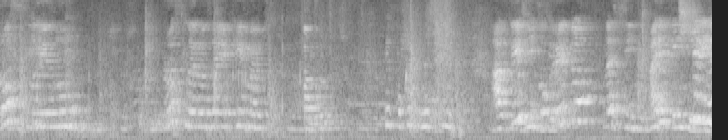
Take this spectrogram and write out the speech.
Рослину. Рослину, за якими Ти покажи на а тип покрито насінням. А який ще є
